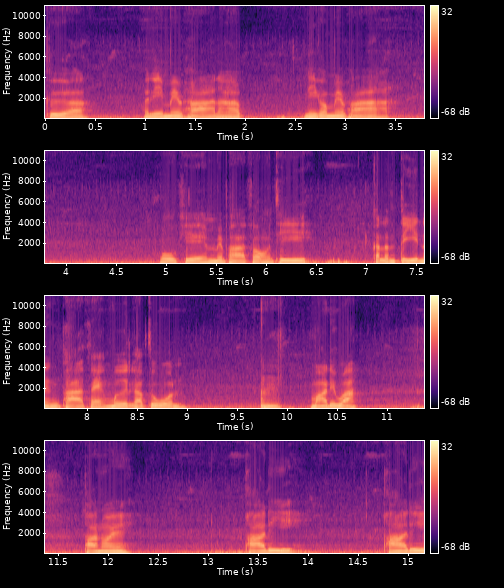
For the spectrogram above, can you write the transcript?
เกลือ อันนี้ไม่ผ่านะครับนนี้ก็ไม่ผ่า โอเค ไม่ผ่าสองทีการันตีหนึ่งผ่าแสงมืดครับทุกคน มาดิวะพาหน่อย พาดิ พาดิ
